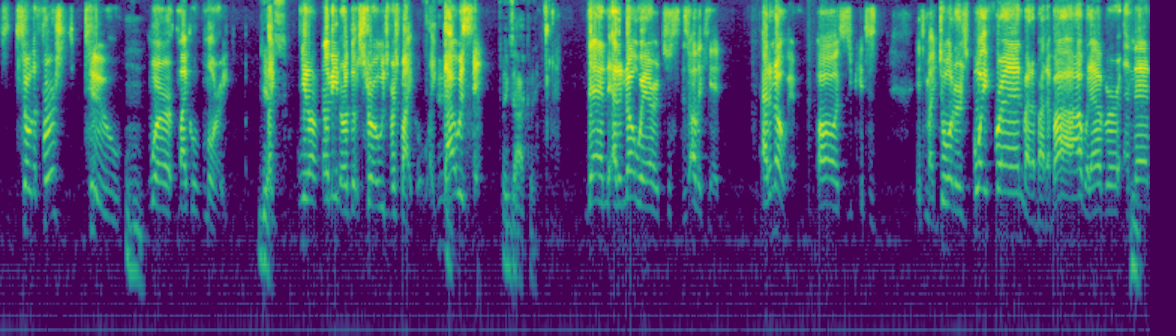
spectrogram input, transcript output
so the first 2 Mhm. were Michael and Laurie. yes, Like, you know what I mean? Or the Strodes versus Michael. Like that was it exactly. then out of nowhere, it's just this other kid. Out of nowhere, oh, it's it's just, it's my daughter's boyfriend, blah blah blah, blah whatever. And then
